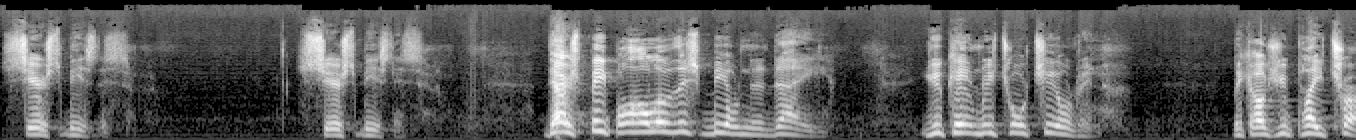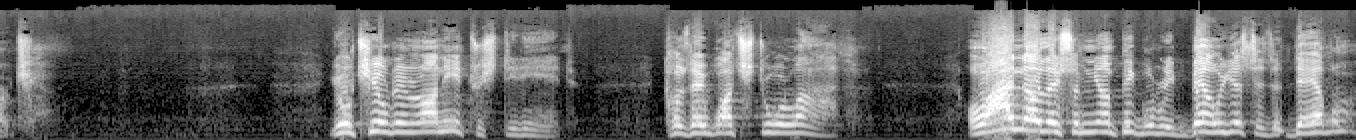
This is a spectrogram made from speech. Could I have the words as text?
Serious business. Serious business. There's people all over this building today. You can't reach your children because you play church. Your children are not interested in it because they watched your life. Oh, I know there's some young people rebellious as a devil.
